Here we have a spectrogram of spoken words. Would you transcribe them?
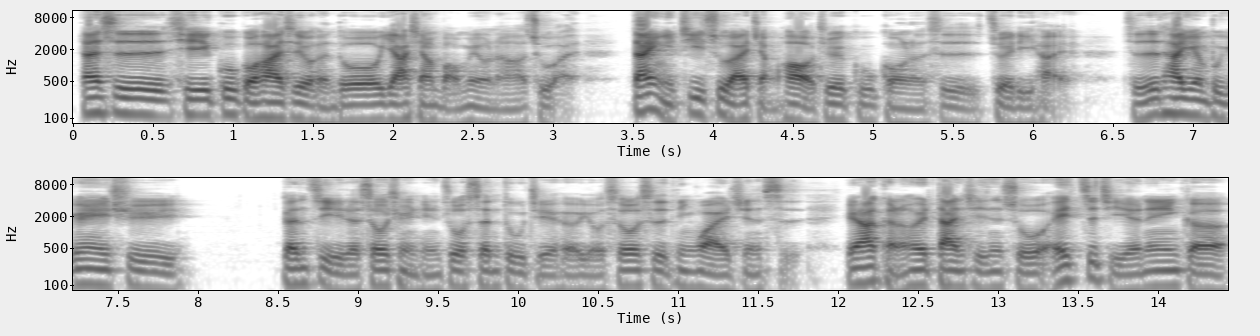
但是，其实 Google 它还是有很多压箱宝没有拿出来。单以技术来讲的话，我觉得 Google 呢是最厉害的，只是他愿不愿意去跟自己的搜寻引擎做深度结合，有时候是另外一件事，因为他可能会担心说，诶，自己的那个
